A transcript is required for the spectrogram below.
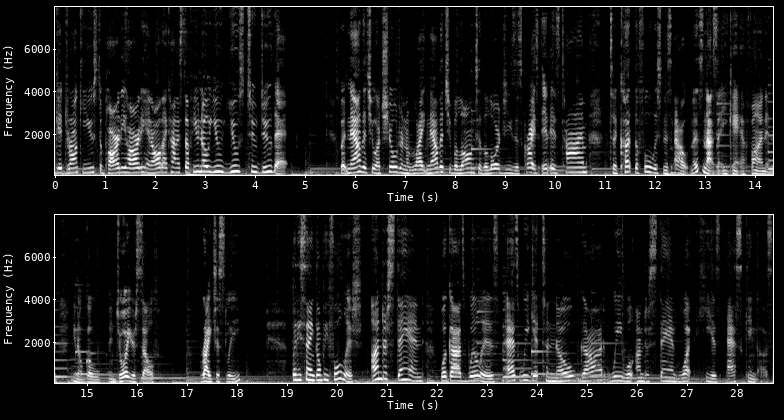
get drunk. You used to party hardy and all that kind of stuff. You know you used to do that. But now that you are children of light, now that you belong to the Lord Jesus Christ, it is time to cut the foolishness out. Now, this is not saying you can't have fun and, you know, go enjoy yourself righteously. But he's saying, don't be foolish. Understand what God's will is. As we get to know God, we will understand what He is asking us.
